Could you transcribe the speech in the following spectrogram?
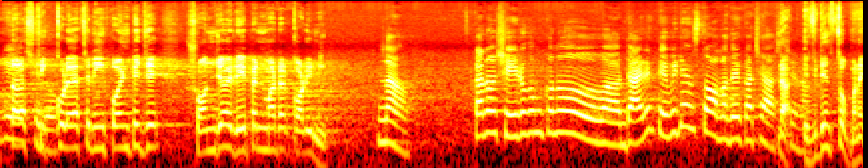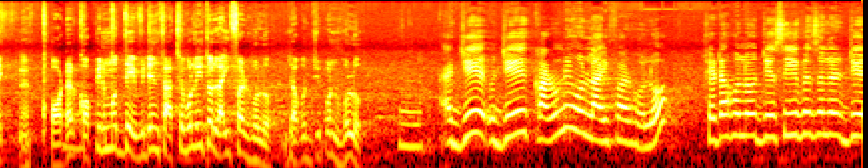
আপনারা। স্টিক করে আছেন এই পয়েন্টে যে সঞ্জয় রেপ অ্যান্ড মার্ডার করেনি। না। কারণ সেই রকম কোনো ডাইরেক্ট এভিডেন্স তো আমাদের কাছে আসছে না। এভিডেন্স তো মানে অর্ডার কপির মধ্যে এভিডেন্স আছে বলেই তো লাইফার হলো যাবজ্জীবন হলো। আর যে যে কারণে ওর লাইফার হলো সেটা হলো যে সিএফএসএল এর যে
